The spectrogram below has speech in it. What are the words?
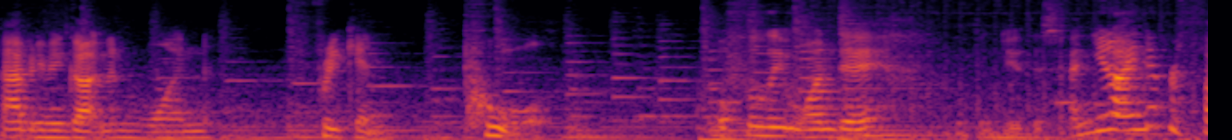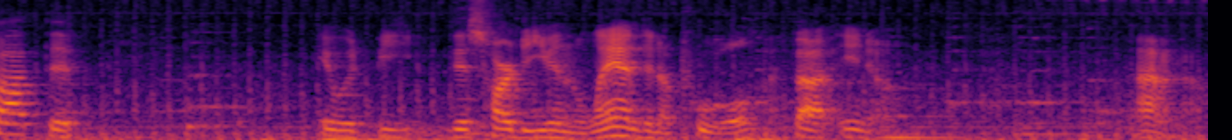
I haven't even gotten in one freaking pool. Hopefully one day can do this. And you know, I never thought that it would be this hard to even land in a pool. I thought, you know, I don't know.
